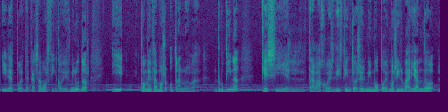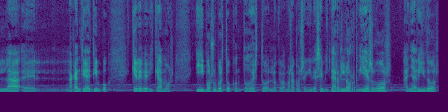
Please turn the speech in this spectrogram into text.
y después descansamos 5 o 10 minutos y comenzamos otra nueva rutina que si el trabajo es distinto, es el mismo, podemos ir variando la, eh, la cantidad de tiempo que le dedicamos. Y por supuesto, con todo esto lo que vamos a conseguir es evitar los riesgos añadidos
